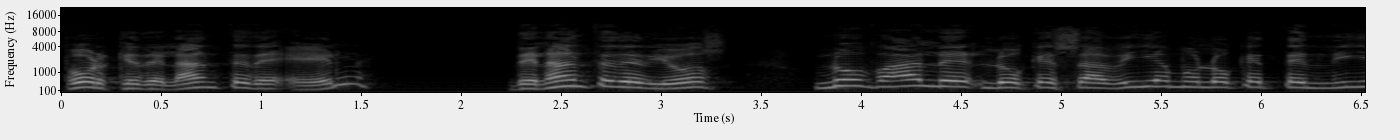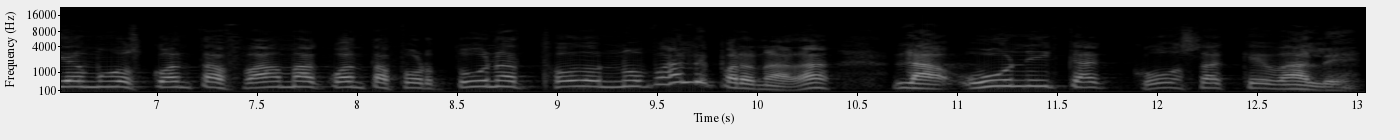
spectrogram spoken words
Porque delante de Él, delante de Dios, no vale lo que sabíamos, lo que teníamos, cuánta fama, cuánta fortuna, todo no vale para nada. La única cosa que vale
